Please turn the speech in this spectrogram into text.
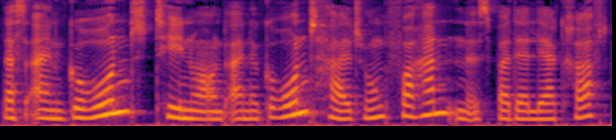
dass ein Grundtenor und eine Grundhaltung vorhanden ist bei der Lehrkraft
